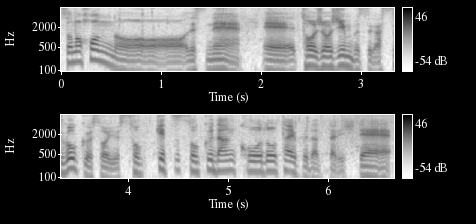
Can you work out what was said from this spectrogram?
その本のですね、えー、登場人物がすごくそういう即決即断行動タイプだったりして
